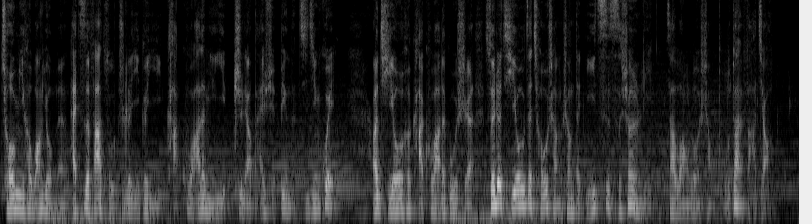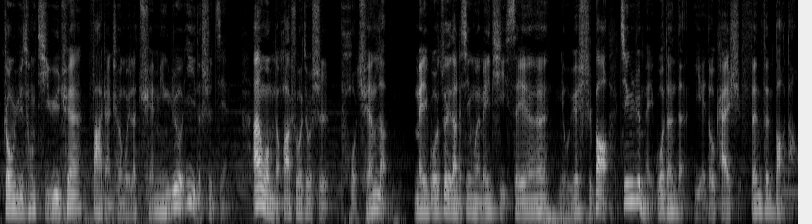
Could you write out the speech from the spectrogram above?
球迷和网友们还自发组织了一个以卡库娃的名义治疗白血病的基金会。而提欧和卡库娃的故事，随着提欧在球场上的一次次胜利，在网络上不断发酵，终于从体育圈发展成为了全民热议的事件。按我们的话说，就是破圈了。美国最大的新闻媒体 CNN、纽约时报、今日美国等等，也都开始纷纷报道。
